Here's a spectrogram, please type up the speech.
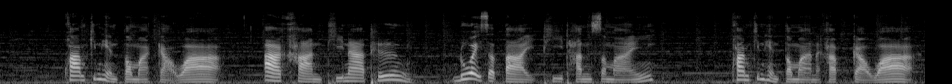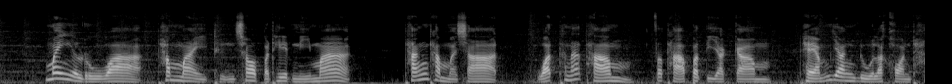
ๆ ความคิดเห็นต่อมากล่าวว่า อาคารที่น่าทึ่ง ด้วยสไตล์ที่ทันสมัย ความคิดเห็นต่อมานะครับกล่าวว่า ไม่รู้ว่าทำไมถึงชอบประเทศนี้มาก ทั้งธรรมชาติ วัฒนธรรม สถาปัตยกรรม แถมยังดูละครไท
